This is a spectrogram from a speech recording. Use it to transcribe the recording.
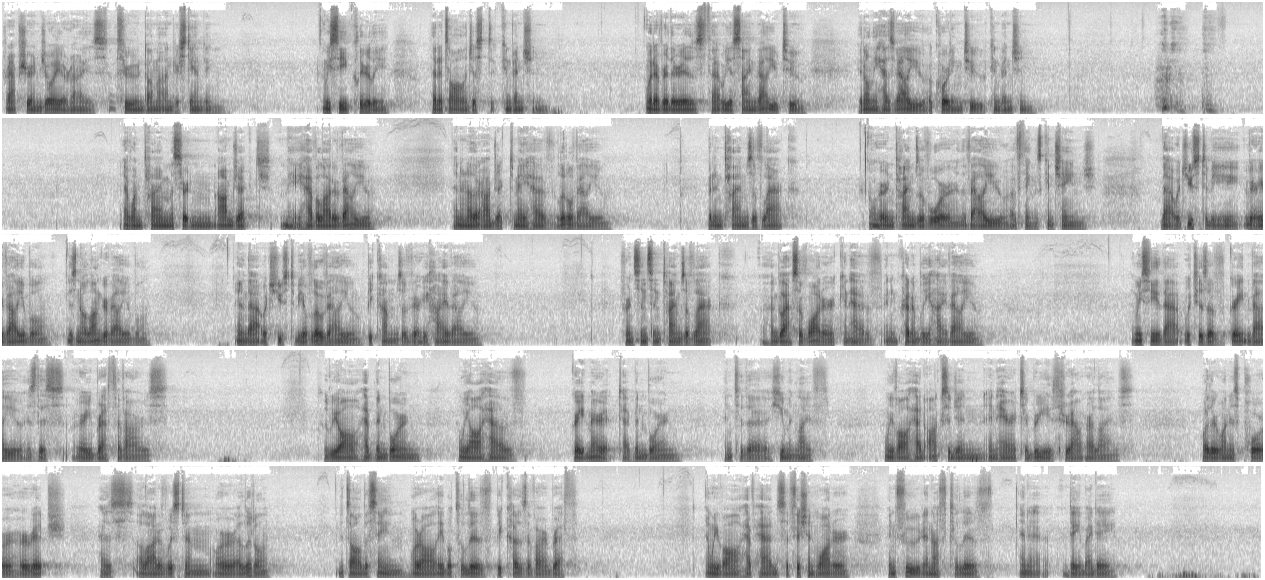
rapture and joy arise through Dhamma understanding. We see clearly that it's all just convention. Whatever there is that we assign value to, it only has value according to convention. At one time, a certain object may have a lot of value, and another object may have little value. But in times of lack or in times of war, the value of things can change. That which used to be very valuable is no longer valuable, and that which used to be of low value becomes of very high value. For instance, in times of lack, a glass of water can have an incredibly high value. And we see that which is of great value is this very breath of ours. So we all have been born, and we all have great merit to have been born into the human life. We've all had oxygen and air to breathe throughout our lives. Whether one is poor or rich, has a lot of wisdom or a little, it's all the same. We're all able to live because of our breath. And we've all have had sufficient water and food enough to live in a day by day.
